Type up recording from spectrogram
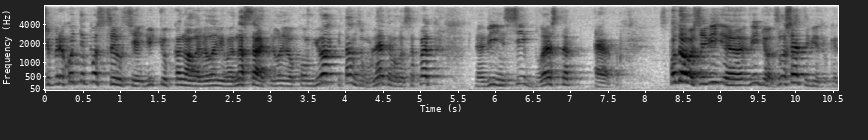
чи переходьте по ссылці YouTube каналу Вілавіва на сайт violaviva.com.ua і там замовляйте велосипед е, VNC Blaster R. Сподобався е, відео, залишайте відгуки.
